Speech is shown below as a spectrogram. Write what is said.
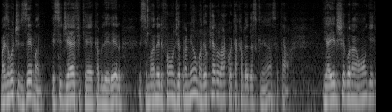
Mas eu vou te dizer, mano, esse Jeff, que é cabeleireiro, esse mano, ele falou um dia pra mim, ô, mano, eu quero lá cortar cabelo das crianças e tal. E aí ele chegou na ONG,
